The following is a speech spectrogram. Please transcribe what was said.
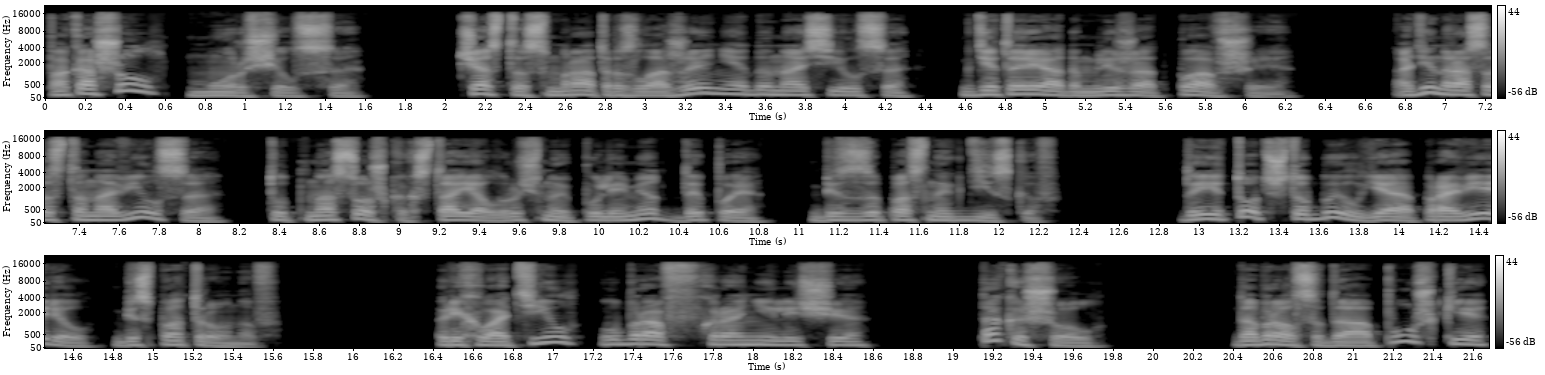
Пока шел, морщился. Часто смрад разложения доносился, где-то рядом лежат павшие. Один раз остановился, тут на сошках стоял ручной пулемет ДП, без запасных дисков. Да и тот, что был, я проверил, без патронов. Прихватил, убрав в хранилище. Так и шел. Добрался до опушки,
